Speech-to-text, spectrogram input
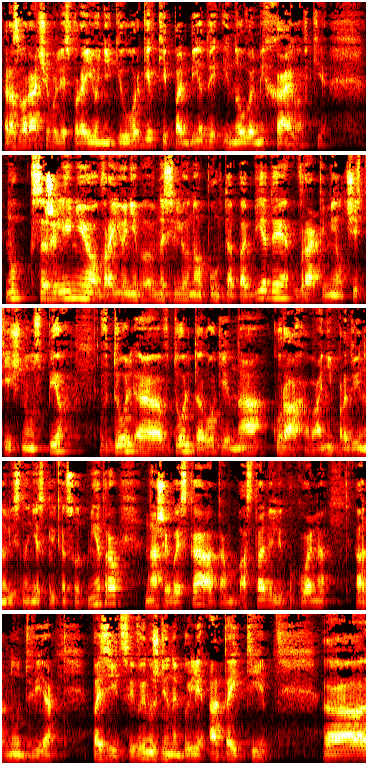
разворачивались в районе Георгиевки, Победы и Новомихайловки. Ну, к сожалению, в районе населенного пункта Победы враг имел частичный успех вдоль, э, вдоль дороги на Курахово. Они продвинулись на несколько сот метров. Наши войска там оставили буквально одну-две позиции. Вынуждены были отойти. Э,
